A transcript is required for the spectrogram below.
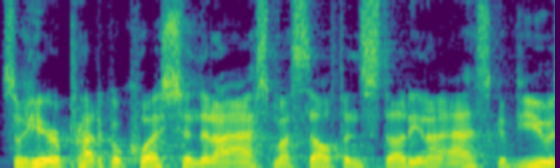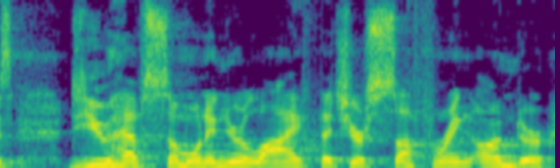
So, here, a practical question that I ask myself in study and I ask of you is Do you have someone in your life that you're suffering under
